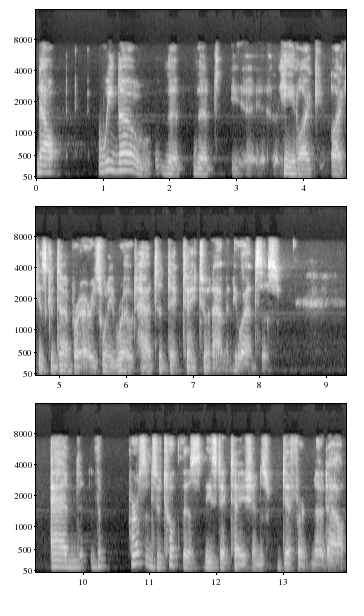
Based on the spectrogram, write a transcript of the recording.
now, we know that that he, like like his contemporaries, when he wrote, had to dictate to an amanuensis, and the persons who took this these dictations differed, no doubt,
